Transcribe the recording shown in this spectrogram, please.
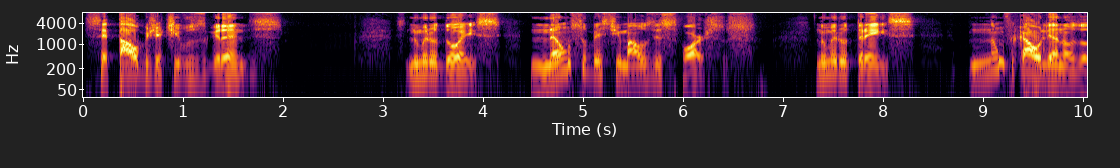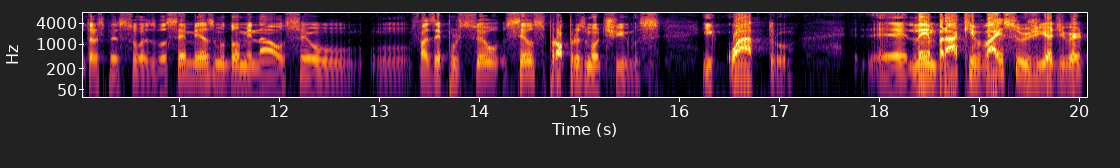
setar objetivos grandes. Número 2, não subestimar os esforços. Número 3, não ficar olhando as outras pessoas, você mesmo dominar o seu. O, fazer por seu, seus próprios motivos. E 4, é, lembrar que vai surgir adver,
